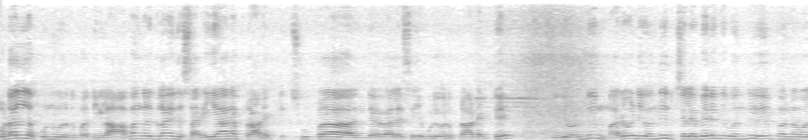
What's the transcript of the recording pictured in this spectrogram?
குடலில் புண்ணு வருது பார்த்தீங்களா அவங்களுக்குலாம் இது சரியான ப்ராடக்ட் சூப்பராக இந்த வேலை செய்யக்கூடிய ஒரு ப்ராடக்ட்டு இது வந்து மறுபடியும் வந்து சில பேருக்கு வந்து இப்போ நம்ம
